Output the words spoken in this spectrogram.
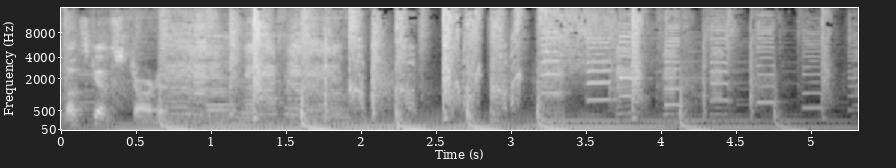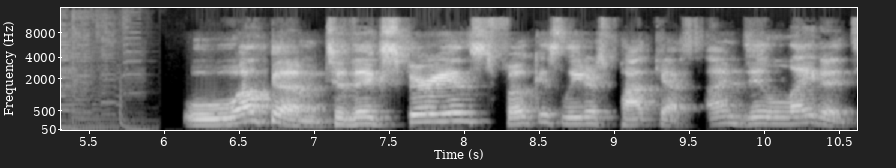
Let's get started. Welcome to the Experienced Focus Leaders podcast. I'm delighted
